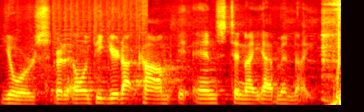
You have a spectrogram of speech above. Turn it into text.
yours. Go to lnpgear.com. It ends tonight at midnight.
